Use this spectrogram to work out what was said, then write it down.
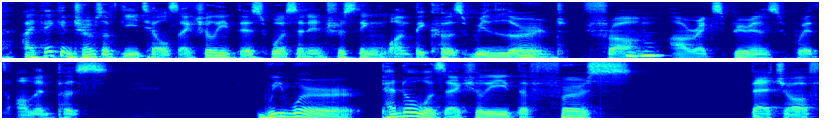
I think in terms of details, actually, this was an interesting one because we learned from mm-hmm. our experience with Olympus. We were, Pendle was actually the first batch of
